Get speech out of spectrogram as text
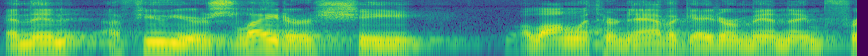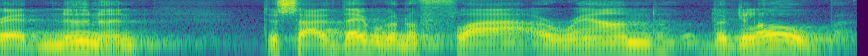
And then a few years later, she, along with her navigator, a man named Fred Noonan, decided they were going to fly around the globe.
